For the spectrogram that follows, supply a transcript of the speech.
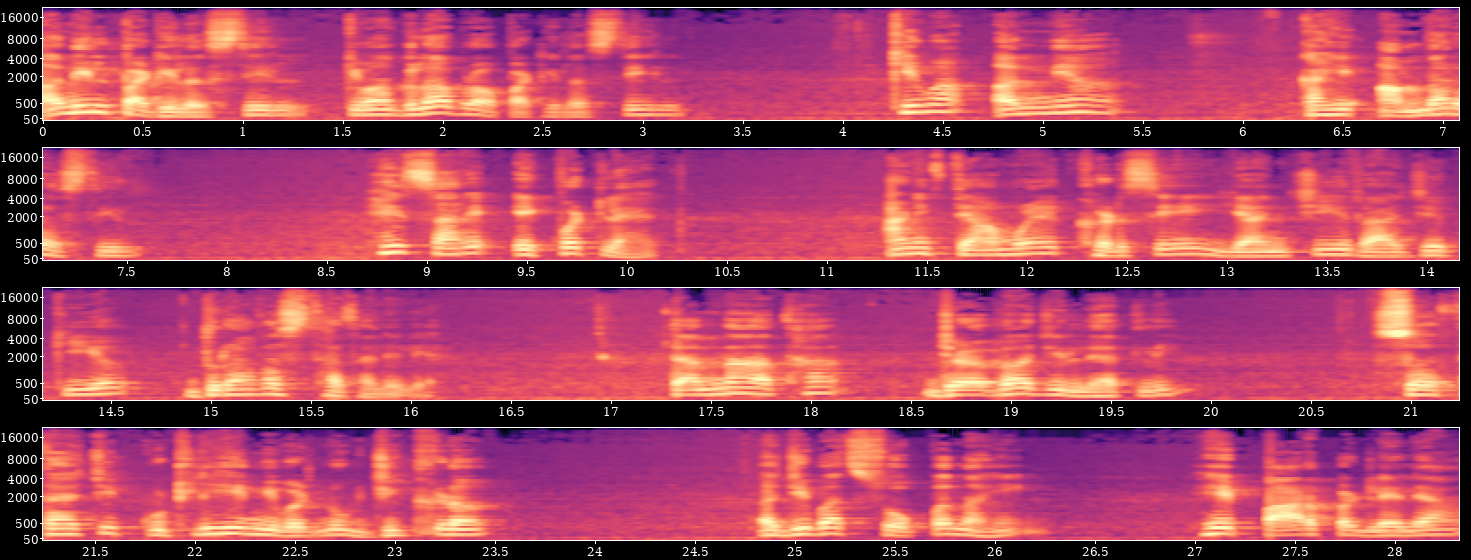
अनिल पाटील असतील किंवा गुलाबराव पाटील असतील किंवा अन्य काही आमदार असतील हे सारे एकवटले आहेत. आणि त्यामुळे खडसे यांची राजकीय दुरावस्था झालेली आहे. त्यांना आता जळगाव जिल्ह्यातली स्वतःची कुठलीही निवडणूक जिंकणं अजिबात सोपं नाही हे पार पडलेल्या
